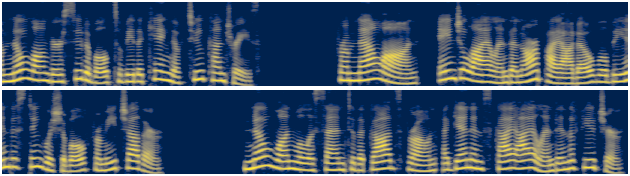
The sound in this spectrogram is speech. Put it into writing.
am no longer suitable to be the king of two countries. From now on, Angel Island and Arpayado will be indistinguishable from each other. No one will ascend to the God's throne again in Sky Island in the future.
